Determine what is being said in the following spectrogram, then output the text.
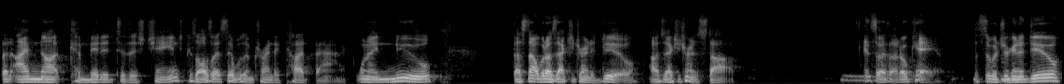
that I'm not committed to this change because all I said was I'm trying to cut back when I knew that's not what I was actually trying to do. I was actually trying to stop. And so I thought, okay, this is what you're going to do.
